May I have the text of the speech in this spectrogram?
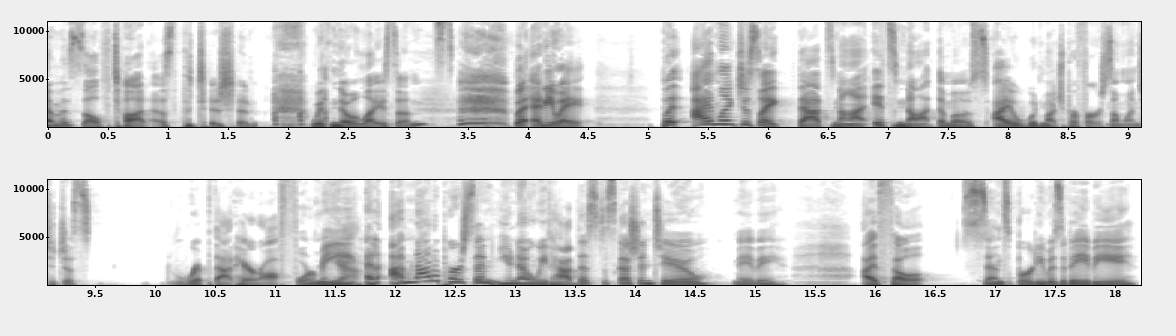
I'm a self-taught esthetician with no license. But anyway, but I'm like just like that's not it's not the most I would much prefer someone to just rip that hair off for me. Yeah. And I'm not a person, you know, we've had this discussion too, maybe. I felt since Birdie was a baby,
